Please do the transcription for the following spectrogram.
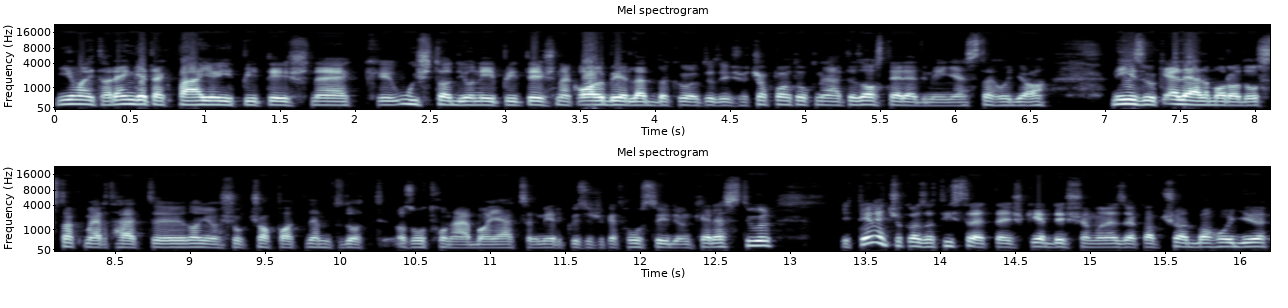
nyilván itt a rengeteg pályaépítésnek, új stadionépítésnek, albérletbe költözés a csapatoknál, hát ez azt eredményezte, hogy a nézők elelmaradoztak, mert hát nagyon sok csapat nem tudott az otthonában játszani mérkőzéseket hosszú időn keresztül. Itt tényleg csak az a tiszteletteljes kérdésem van ezzel kapcsolatban, hogy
